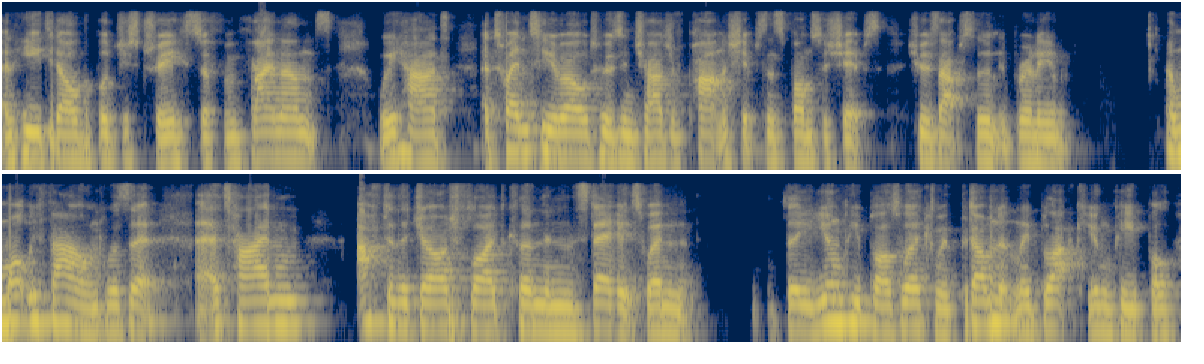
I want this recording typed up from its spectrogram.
and he did all the budgetary stuff and finance. We had a 20 year old who was in charge of partnerships and sponsorships. She was absolutely brilliant. And what we found was that at a time after the George Floyd killing in the States, when the young people I was working with, predominantly black young people,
